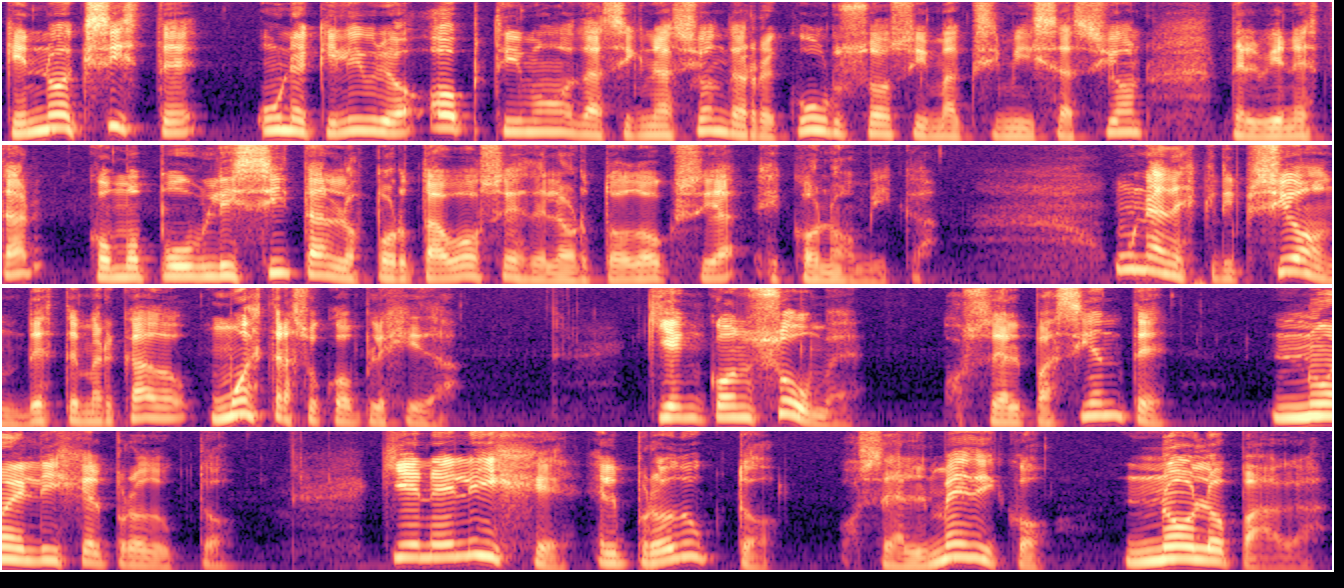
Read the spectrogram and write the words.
que no existe un equilibrio óptimo de asignación de recursos y maximización del bienestar como publicitan los portavoces de la ortodoxia económica. Una descripción de este mercado muestra su complejidad. Quien consume, o sea el paciente, no elige el producto, quien elige el producto, o sea, el médico, no lo paga.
